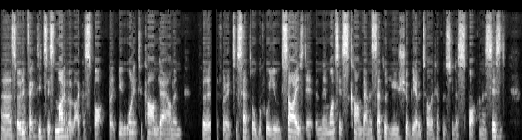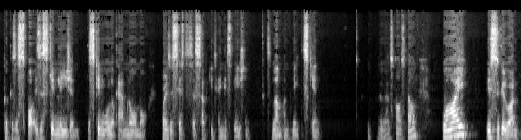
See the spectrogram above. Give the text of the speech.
Uh, so an infected cyst might look like a spot, but you'd want it to calm down and for, for it to settle before you excised it. And then once it's calmed down and settled, you should be able to tell the difference between a spot and a cyst because a spot is a skin lesion. The skin will look abnormal, whereas a cyst is a subcutaneous lesion. It's a lump underneath the skin that's asked down. Why, this is a good one,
